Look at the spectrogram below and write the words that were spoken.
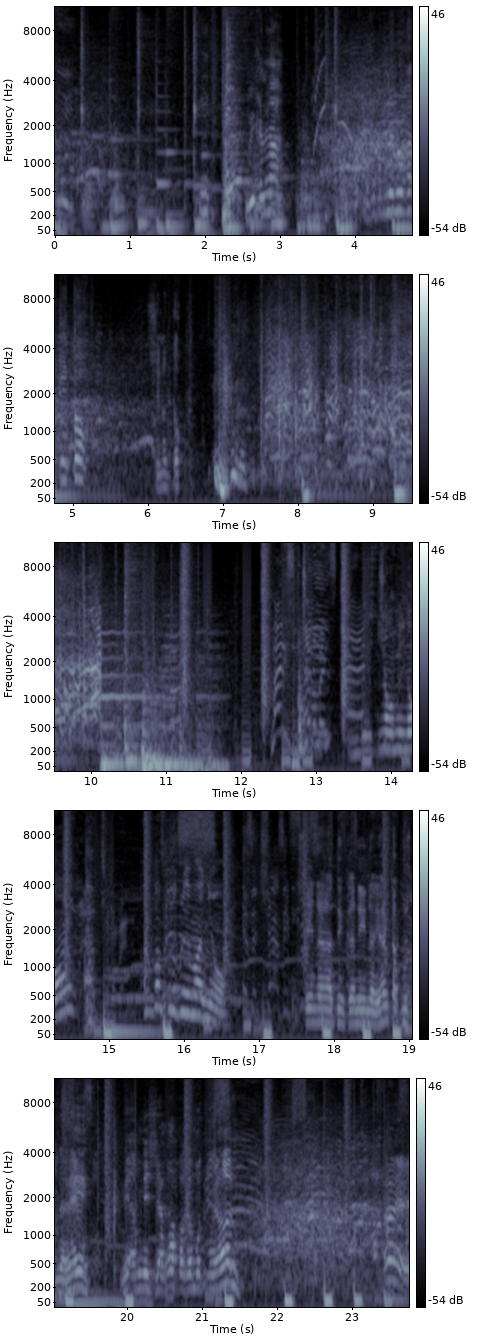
Uy, Hmm, Uwi ka na nga. Makapaglaro ka kay Tok. Sinuntok. Nominong? Ano bang problema nyo? Eksena natin kanina yan. Tapos na eh. May amnesia ka. Pagamot mo yan. Hey,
